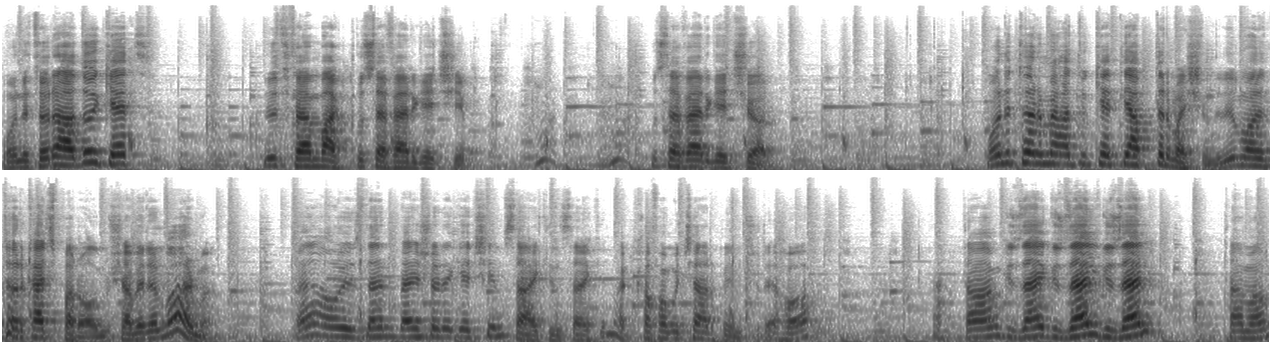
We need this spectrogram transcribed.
Monitöre Aduket. Lütfen bak bu sefer geçeyim. Bu sefer geçiyorum. Monitörüme Aduket yaptırma şimdi. Bir monitör kaç para olmuş haberin var mı? Ha, o yüzden ben şöyle geçeyim sakin sakin. Bak kafamı çarpayım şuraya. Hop. Heh, tamam güzel güzel güzel. Tamam.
